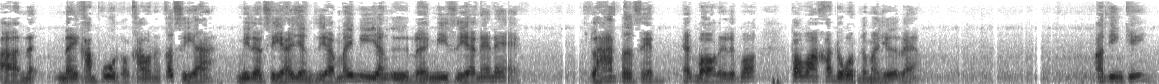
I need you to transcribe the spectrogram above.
อในในคำพูดของเขานะก็เสีย มีแต่เสียอย่างเสียไม่มีอย่างอื่นเลย มีเสียแน่ๆล้านเปอร์เซ็นต์แอดบอกได้เลยเพราะเพราะว่าเขาโดนกันมาเยอะแล้ว เอาจริง ๆ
